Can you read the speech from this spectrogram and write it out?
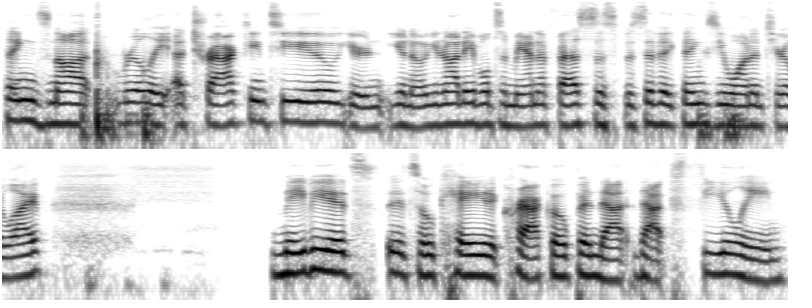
things not really attracting to you you're you know you're not able to manifest the specific things you want into your life maybe it's it's okay to crack open that that feeling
